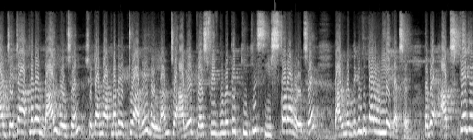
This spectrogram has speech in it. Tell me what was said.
আর যেটা আপনারা লাল বলছেন, সেটা আমি আপনাদের একটু আগেই বললাম যে আগের প্রেস গুলোতে কি কি সিজ করা হয়েছে তার মধ্যে কিন্তু তার উল্লেখ আছে। তবে আজকে যে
